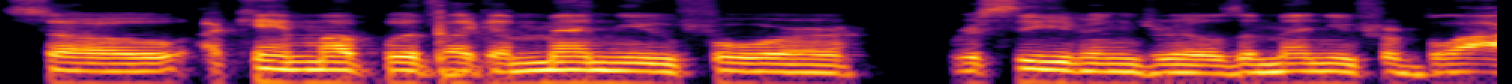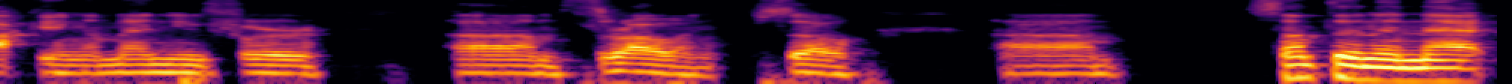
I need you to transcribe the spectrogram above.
So I came up with like a menu for receiving drills, a menu for blocking, a menu for um, throwing. So um, something in that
